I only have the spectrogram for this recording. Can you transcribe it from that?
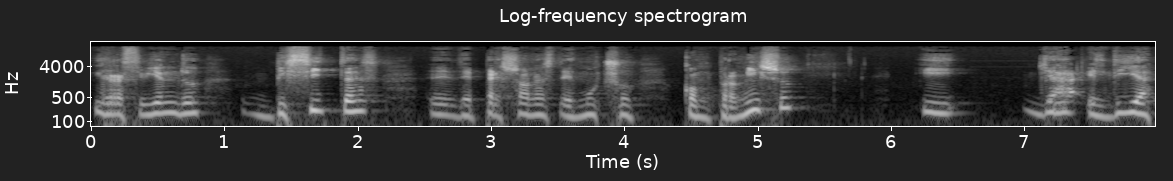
y recibiendo visitas eh, de personas de mucho compromiso y ya el día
